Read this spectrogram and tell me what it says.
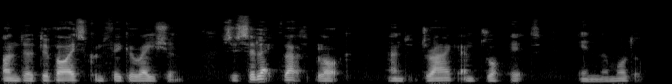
under device configuration. So select that block and drag and drop it in the model.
